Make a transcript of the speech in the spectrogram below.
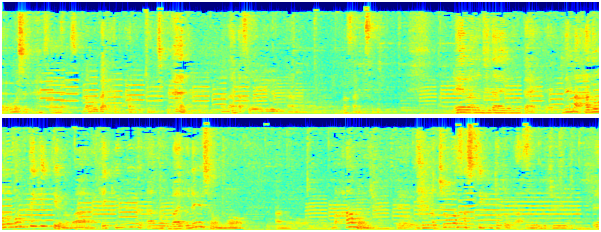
のは面白いかもしれないですまあ、僕は波動建築まあ、なんかそういうあのまさにそういう令和の時代を迎えてで、まあ、波動の目的っていうのは結局あのバイブレーションのあの、まあ、ハーモニーなのでそれを調和させていくことがすごく重要なので、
